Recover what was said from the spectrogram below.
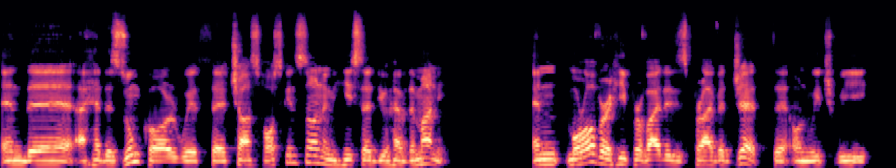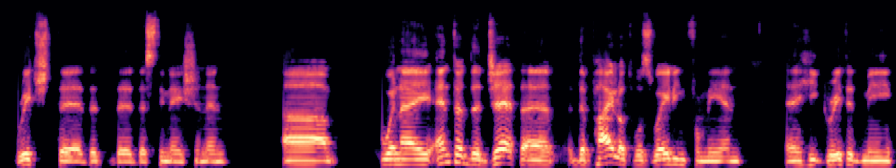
and uh, I had a Zoom call with uh, Charles Hoskinson, and he said, "You have the money." And moreover, he provided his private jet uh, on which we reached the, the, the destination. And um, when I entered the jet, uh, the pilot was waiting for me, and uh, he greeted me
